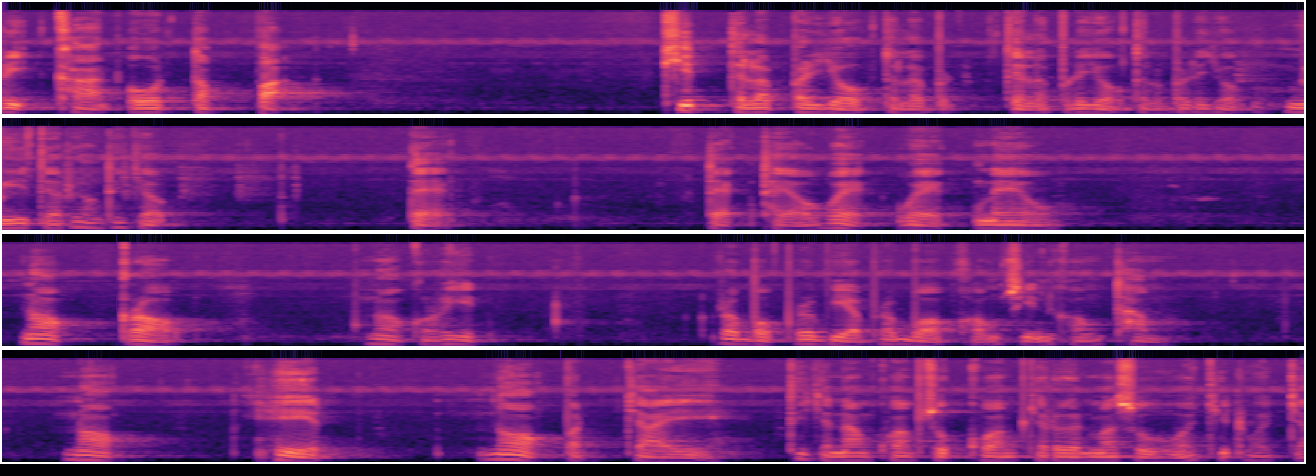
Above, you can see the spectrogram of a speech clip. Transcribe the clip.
ริขาดโอตตปปะ คิดแต่ละประโยคแต่ละแต่ละประโยคแต่ละประโยค มีแต่เรื่องที่จะแตกแตกแถวแหวกแหวกแนว นอกกรอบ นอกรีด ระบบระเบียบระบอบของศีลของธรรม นอกเหตุ นอกปัจจัยที่จะนำความสุขความเจริญมาสู่หัวจิตหัวใจ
